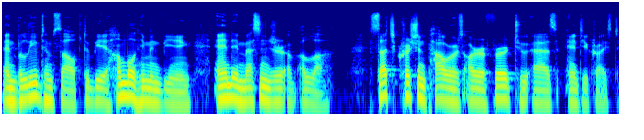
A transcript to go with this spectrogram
and believed himself to be a humble human being and a messenger of Allah. Such Christian powers are referred to as Antichrist.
